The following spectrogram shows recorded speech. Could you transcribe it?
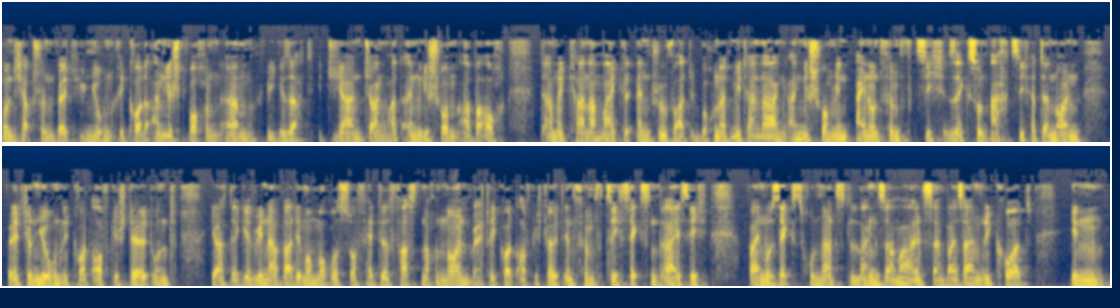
Und ich habe schon Weltjuniorenrekorde angesprochen. Ähm, wie gesagt, Jian Zhang hat einen geschwommen, aber auch der Amerikaner Michael Andrew hat über 100 Meter Lagen eingeschwommen. In 51,86 hat der neuen Weltjuniorenrekord aufgestellt. Und ja, der Gewinner Wladimir Morozov hätte fast noch einen neuen Weltrekord aufgestellt. In 50,36 war er nur 600 langsamer als sein, bei seinem Rekord in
